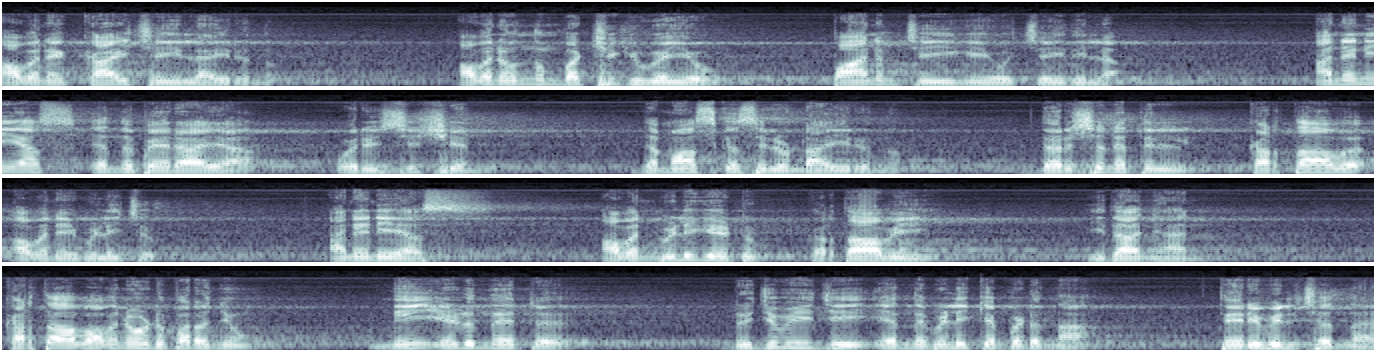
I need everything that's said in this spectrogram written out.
അവന് കാഴ്ചയില്ലായിരുന്നു. അവനൊന്നും ഭക്ഷിക്കുകയോ പാനം ചെയ്യുകയോ ചെയ്തില്ല. അനനിയാസ് എന്നു പേരായ ഒരു ശിഷ്യൻ ദമാസ്കസിലുണ്ടായിരുന്നു. ദർശനത്തിൽ കർത്താവ് അവനെ വിളിച്ചു. അനനിയാസ് അവൻ വിളി കേട്ടു കർത്താവേ ഇതാ ഞാൻ. കർത്താവ് അവനോട് പറഞ്ഞു നീ എഴുന്നേറ്റ് ഋജുവീജി എന്ന് വിളിക്കപ്പെടുന്ന തെരുവിൽ ചെന്ന്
